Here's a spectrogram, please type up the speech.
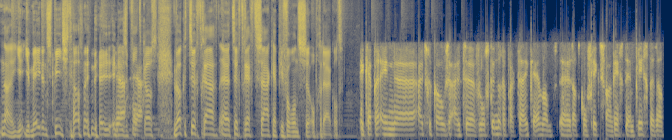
nou, je, je maiden speech dan in, in deze podcast. Welke tuchtrechtzaak heb je voor ons opgeduikeld? Ik heb er een uh, uitgekozen uit de verloskundige praktijk. Hè, want uh, dat conflict van rechten en plichten, dat,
